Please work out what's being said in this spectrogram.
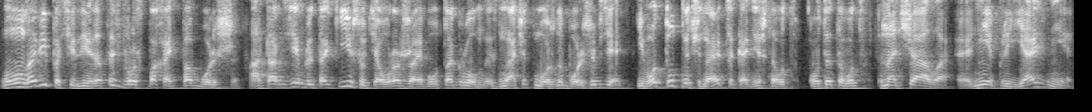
Ну, ну надави посильнее, заставь его распахать побольше. А там земли такие, что у тебя урожай будут огромный. Значит, можно больше взять. И вот тут начинается, конечно, вот, вот это вот начало э, неприязни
